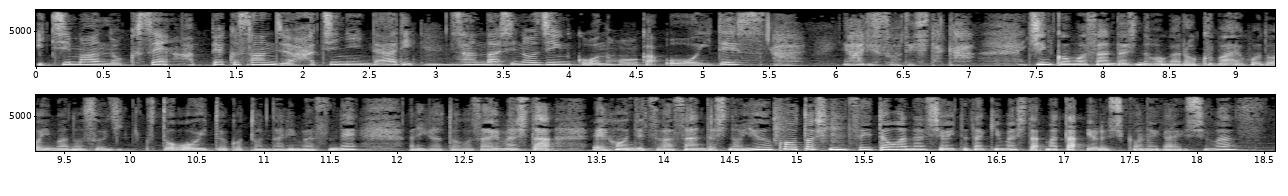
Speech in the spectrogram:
1万6838人であり、三田市の人口の方が多いです。やはりそうでしたか、はい、人口も三田市の方が6倍ほど今の数字聞くと多いということになりますね。ありがとうございました、え本日は三田市の友好都市についてお話をいただきました。またよろしくお願いします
